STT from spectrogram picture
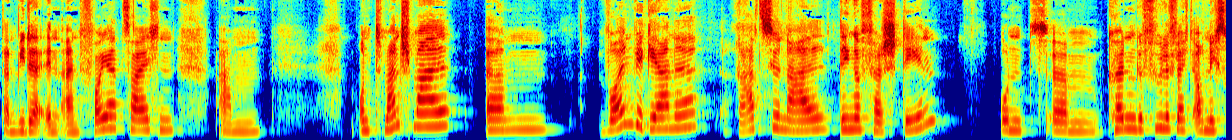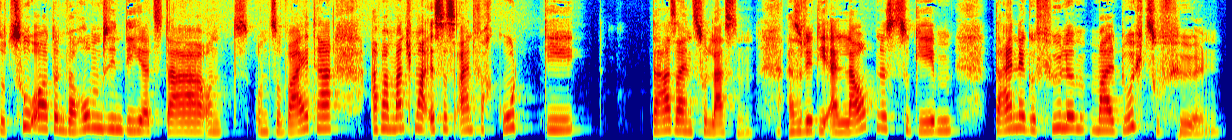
dann wieder in ein Feuerzeichen. Ähm, und manchmal ähm, wollen wir gerne rational Dinge verstehen und ähm, können Gefühle vielleicht auch nicht so zuordnen, warum sind die jetzt da und, und so weiter. Aber manchmal ist es einfach gut, die da sein zu lassen. Also dir die Erlaubnis zu geben, deine Gefühle mal durchzufühlen.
